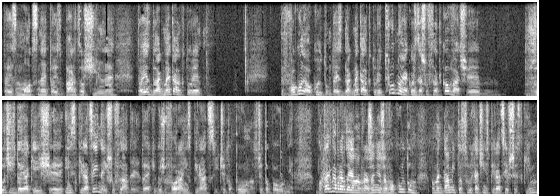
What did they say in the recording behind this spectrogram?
to jest mocne, to jest bardzo silne. To jest black metal, który w ogóle okultum to jest black metal, który trudno jakoś zaszufladkować, y, wrzucić do jakiejś y, inspiracyjnej szuflady, do jakiegoś wora inspiracji, czy to północ, czy to południe. Bo tak naprawdę ja mam wrażenie, że w okultum momentami to słychać inspirację wszystkim.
